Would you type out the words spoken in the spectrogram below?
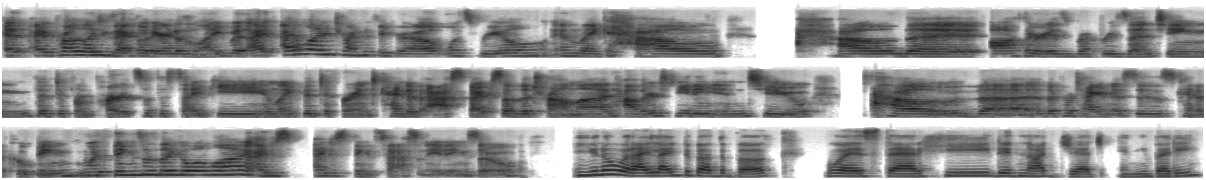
I, probably liked exactly what Erin doesn't like, but I, I like trying to figure out what's real and like how how the author is representing the different parts of the psyche and like the different kind of aspects of the trauma and how they're feeding into how the the protagonist is kind of coping with things as they go along. I just i just think it's fascinating so. You know what i liked about the book was that he did not judge anybody.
